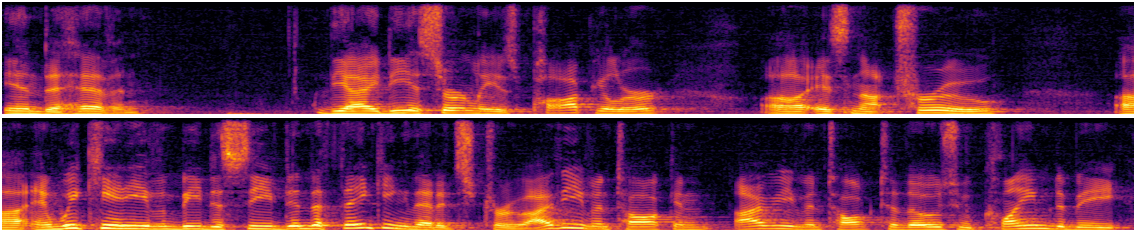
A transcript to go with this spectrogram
into heaven. The idea certainly is popular. Uh, it's not true. Uh, and we can't even be deceived into thinking that it's true. I've even, talking, I've even talked to those who claim to be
